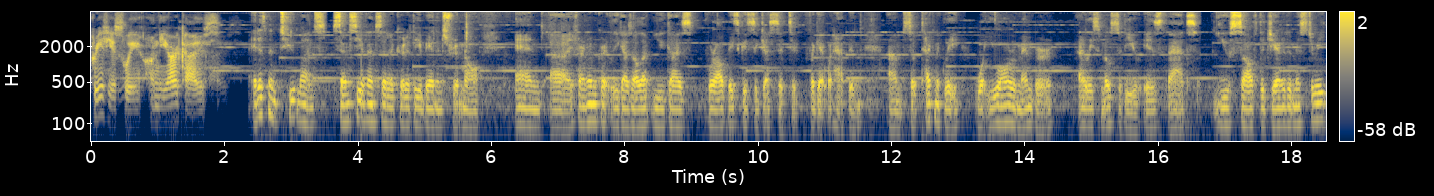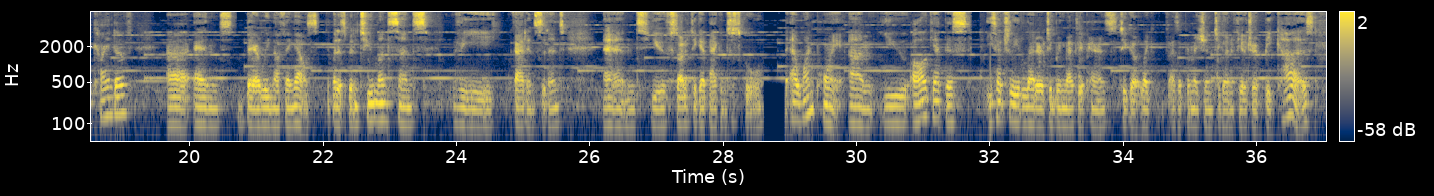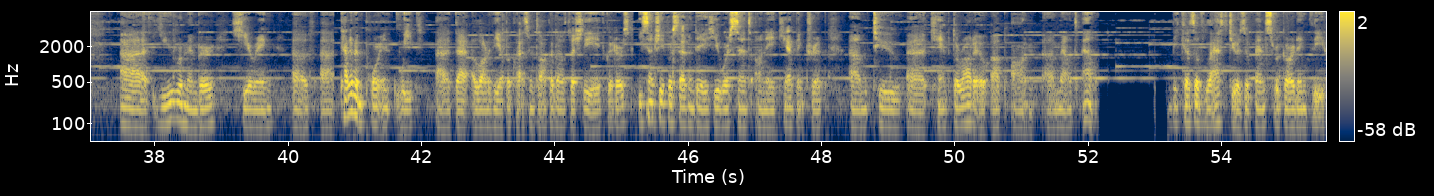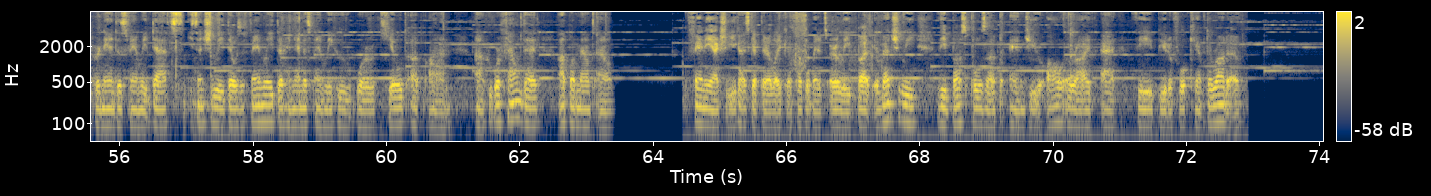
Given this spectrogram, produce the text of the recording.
Previously on the archives. It has been two months since the events that occurred at the abandoned strip mall, and uh, if I remember correctly, you guys all you guys were all basically suggested to forget what happened. Um, so technically, what you all remember, at least most of you, is that you solved the janitor mystery, kind of, uh, and barely nothing else. But it's been two months since the that incident, and you've started to get back into school. At one point, um, you all get this essentially letter to bring back to your parents to go, like, as a permission to go on a field trip because uh, you remember hearing of uh, kind of important week uh, that a lot of the upperclassmen talk about, especially eighth graders. Essentially, for seven days, you were sent on a camping trip um, to uh, Camp Dorado up on uh, Mount Elm because of last year's events regarding the Hernandez family deaths. Essentially, there was a family, the Hernandez family, who were killed up on, uh, who were found dead up on Mount Elm. Fanny, actually, you guys get there like a couple minutes early, but eventually the bus pulls up and you all arrive at the beautiful Camp Dorado.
